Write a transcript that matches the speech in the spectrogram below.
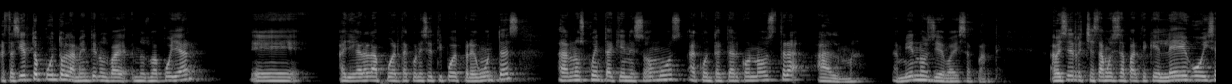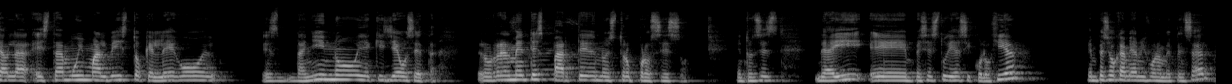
Hasta cierto punto la mente nos va, nos va a apoyar eh, a llegar a la puerta con ese tipo de preguntas a darnos cuenta quiénes somos, a contactar con nuestra alma. También nos lleva a esa parte. A veces rechazamos esa parte que el ego y se habla, está muy mal visto que el ego es dañino y X, Y o Z, pero realmente es parte de nuestro proceso. Entonces, de ahí eh, empecé a estudiar psicología, empezó a cambiar mi forma de pensar.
